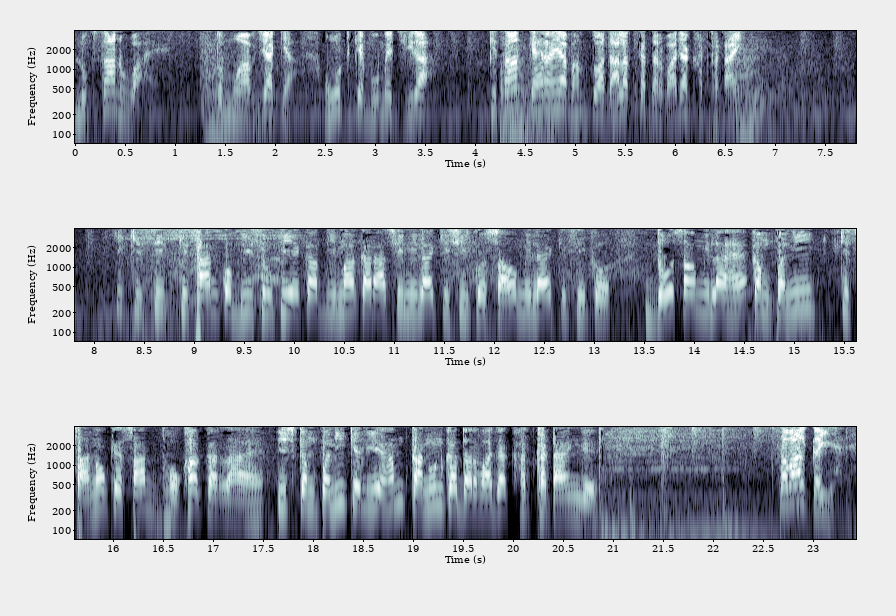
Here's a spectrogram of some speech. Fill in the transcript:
नुकसान हुआ है। तो मुआवजा क्या? ऊँट के मुँह में जीरा? किसान कह रहे हैं अब हम तो अदालत का दरवाज़ा खटखटाएँगे। कि किसी किसान को बीस रुपये का बीमा का राशि मिला किसी को सौ मिला किसी को दो सौ मिला है। कंपनी किसानों के साथ धोखा कर रहा है। इस कंपनी के लिए हम कानून का दरवाज़ा खटखटाएँगे। सवाल कई है।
